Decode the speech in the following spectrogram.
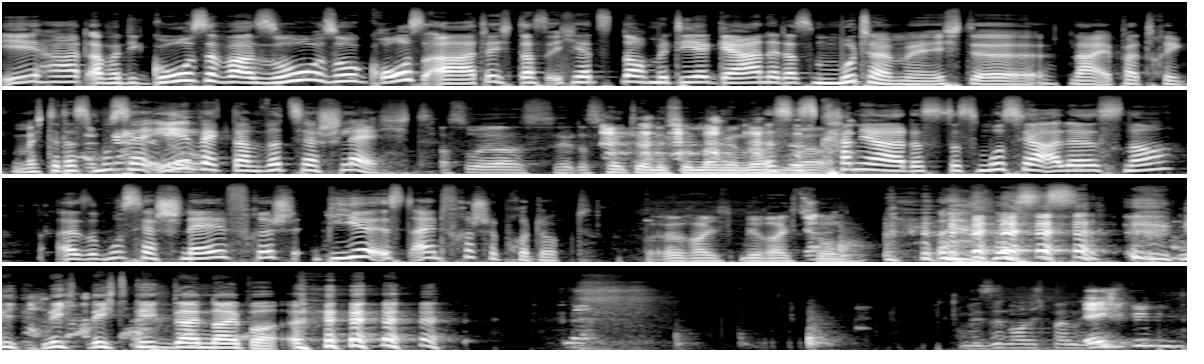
eh hart. Aber die Gose war so, so großartig, dass ich jetzt noch mit dir gerne das Muttermilch-Neiper trinken möchte. Das muss ja eh weg, dann wird es ja schlecht. Ach so, ja, das hält, das hält ja nicht so lange, ne? Das ist, ja. kann ja, das, das muss ja alles, ne? Also muss ja schnell frisch. Bier ist ein frische Produkt. Äh, Reicht, mir reicht schon. nicht, nicht, nichts gegen deinen Sniper. Wir sind noch nicht beim Ich bin,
